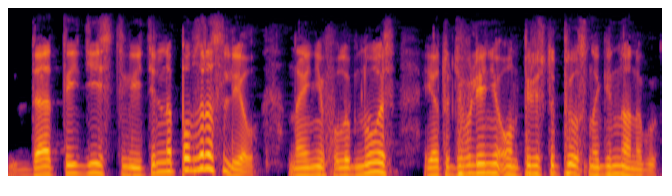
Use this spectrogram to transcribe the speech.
«Да ты действительно повзрослел!» Найниф улыбнулась, и от удивления он переступил с ноги на ногу.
